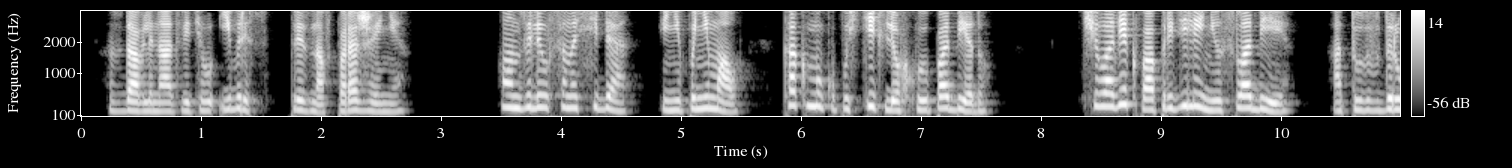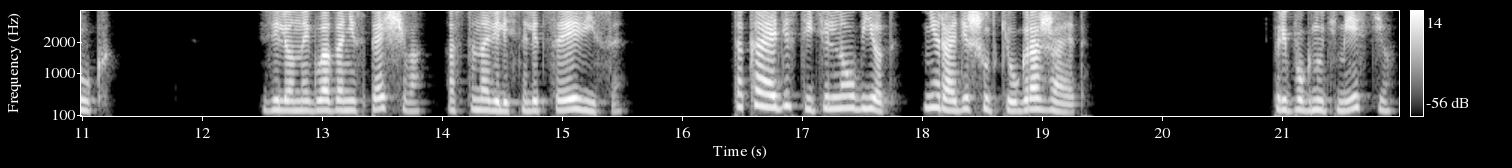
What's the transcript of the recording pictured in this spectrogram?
— сдавленно ответил Ибрис, признав поражение. Он злился на себя и не понимал, как мог упустить легкую победу. Человек по определению слабее, а тут вдруг... Зеленые глаза неспящего остановились на лице Эвисы. Такая действительно убьет, не ради шутки угрожает. Припугнуть местью,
